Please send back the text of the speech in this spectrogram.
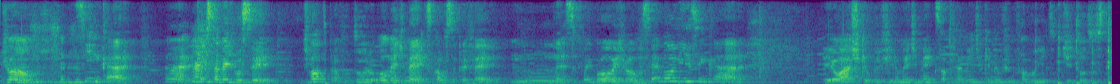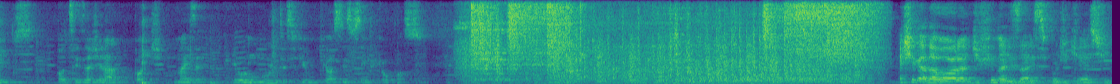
João, sim, cara. Ah, eu quero saber de você. De Volta para o Futuro ou Mad Max? Qual você prefere? Hum, essa foi boa, hein, João. Você é bom nisso, hein, cara. Eu acho que eu prefiro Mad Max, obviamente, porque é meu filme favorito de todos os tempos. Pode ser exagerado? Pode. Mas é. Eu amo muito esse filme. Eu assisto sempre que eu posso. É chegada a hora de finalizar esse podcast.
